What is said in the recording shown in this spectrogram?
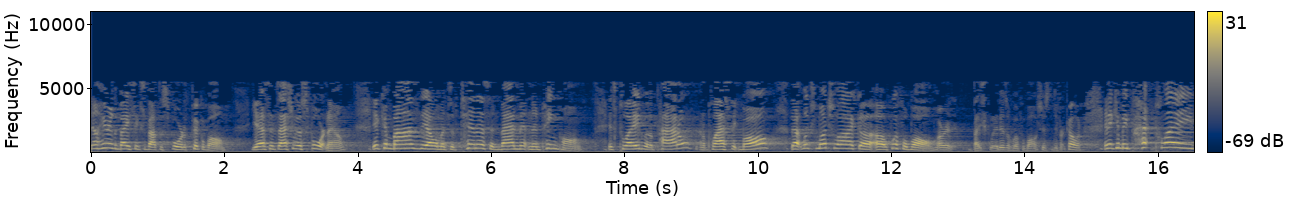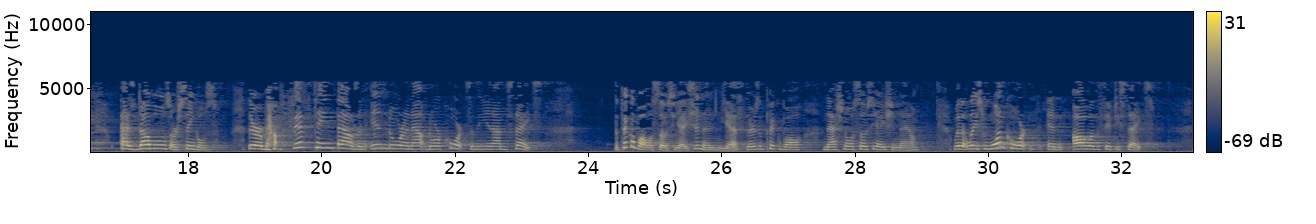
Now, here are the basics about the sport of pickleball. Yes, it's actually a sport now. It combines the elements of tennis and badminton and ping pong. It's played with a paddle and a plastic ball that looks much like a, a wiffle ball, or basically it is a wiffle ball, it's just a different color. And it can be pe- played as doubles or singles. There are about 15,000 indoor and outdoor courts in the United States. The Pickleball Association, and yes, there's a Pickleball National Association now, with at least one court in all of the 50 states.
